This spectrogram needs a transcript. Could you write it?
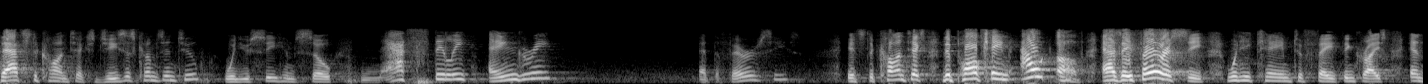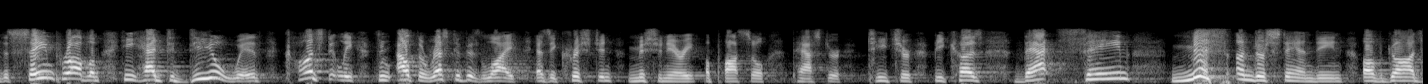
That's the context Jesus comes into when you see him so nastily angry at the Pharisees. It's the context that Paul came out of as a Pharisee when he came to faith in Christ, and the same problem he had to deal with constantly throughout the rest of his life as a Christian missionary, apostle, pastor, teacher, because that same misunderstanding of God's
